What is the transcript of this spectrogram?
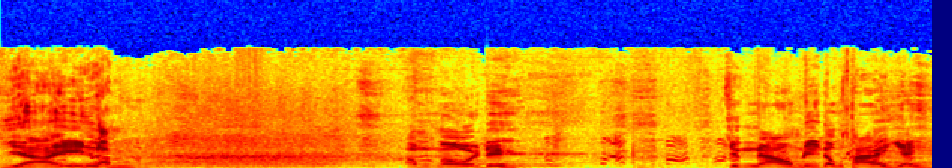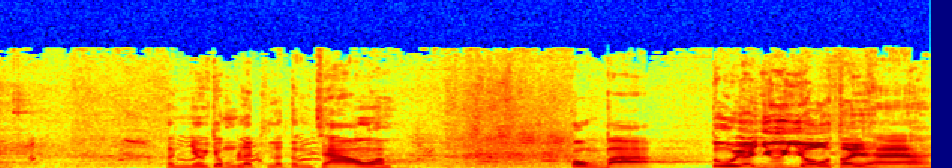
dạy lắm. Ông ngồi đi. Chừng nào ông đi đầu thai vậy? Hình như trong lịch là tuần sau á. Còn bà? Tôi ở dưới vô thời hạ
